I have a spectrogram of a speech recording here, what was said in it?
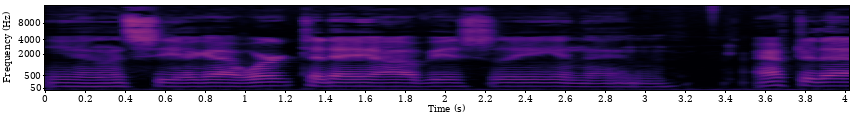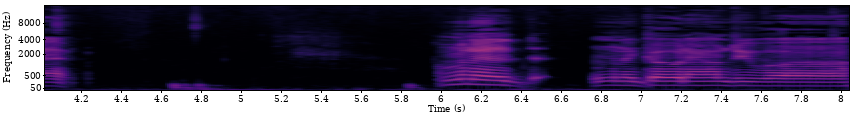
yeah, let's see. I got work today, obviously, and then after that, I'm gonna I'm gonna go down to uh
